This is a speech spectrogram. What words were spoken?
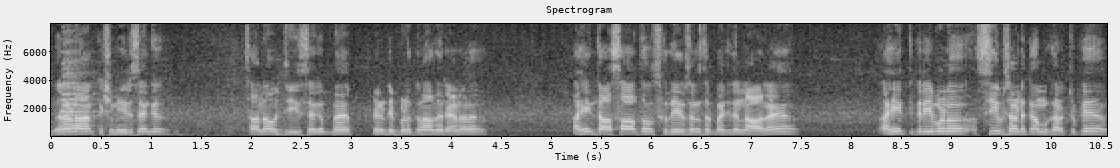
ਮੇਰਾ ਨਾਮ ਕਸ਼ਮੀਰ ਸਿੰਘ ਸਾਨਾ ਅਜੀਤ ਸਿੰਘ, ਮੈਂ ਪਿੰਡ ਇਬਨ ਕਲਾਂ ਦੇ ਰਹਿਣ ਵਾਲਾ। ਅਸੀਂ 10 ਸਾਲ ਤੋਂ ਸੁਖਦੇਵ ਸਿੰਘ ਸਰਪੰਚ ਦੇ ਨਾਲ ਰਹੇ ਹਾਂ। ਅਸੀਂ ਤਕਰੀਬਨ 80% ਕੰਮ ਕਰ ਚੁੱਕੇ ਹਾਂ।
